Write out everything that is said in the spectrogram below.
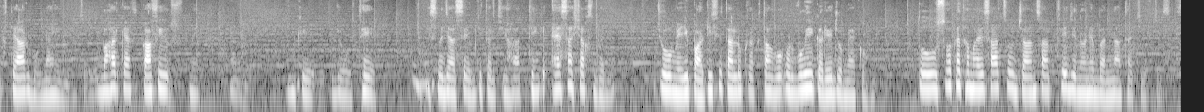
इख्तियार होना ही नहीं चाहिए। बाहर क्या काफ़ी उसमें उनके जो थे इस वजह से उनकी तरजीहत थी कि ऐसा शख्स बने जो मेरी पार्टी से ताल्लुक़ रखता हो और वही करे जो मैं कहूँ। तो उस वक़्त हमारे साथ जान साहब थे जिन्होंने बनना था चीफ जस्टिस।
